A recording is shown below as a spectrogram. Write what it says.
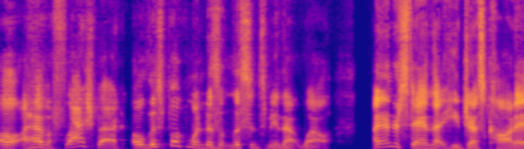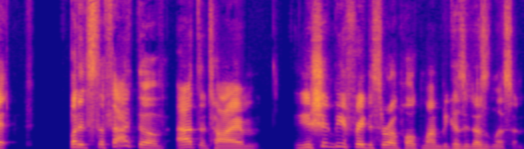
Oh, I have a flashback. Oh, this Pokemon doesn't listen to me that well." I understand that he just caught it, but it's the fact of at the time you shouldn't be afraid to throw a Pokemon because it doesn't listen,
